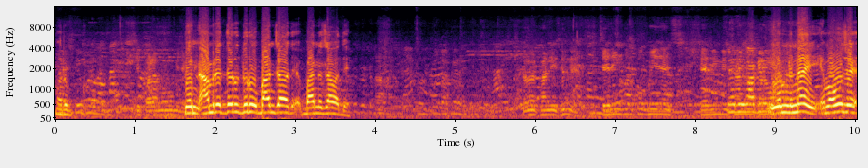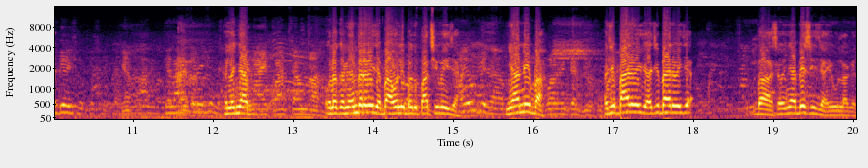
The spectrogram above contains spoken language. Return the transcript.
મારું શીફળામાં મૂકી બેન આમરે ધરું દરું બાંધ જવા દે બાને જવા દે. તમે ખાલી છે ને? શેરિંગ પર કોઈ શેરિંગ એમને નહીં એમાં શું છે? પેલા ઓલા કને અંદર વહી જા બા ઓલી બધું પાછી વહી જા. ત્યાં નહીં બા. હજી બહાર વહી જા હજી બહાર વહી જા. બસ હવે અહીંયા બેસી જાય એવું લાગે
